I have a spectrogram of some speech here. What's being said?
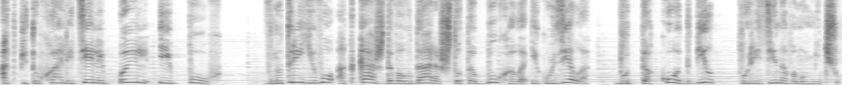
От петуха летели пыль и пух. Внутри его от каждого удара что-то бухало и гудело, будто кот бил по резиновому мечу.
